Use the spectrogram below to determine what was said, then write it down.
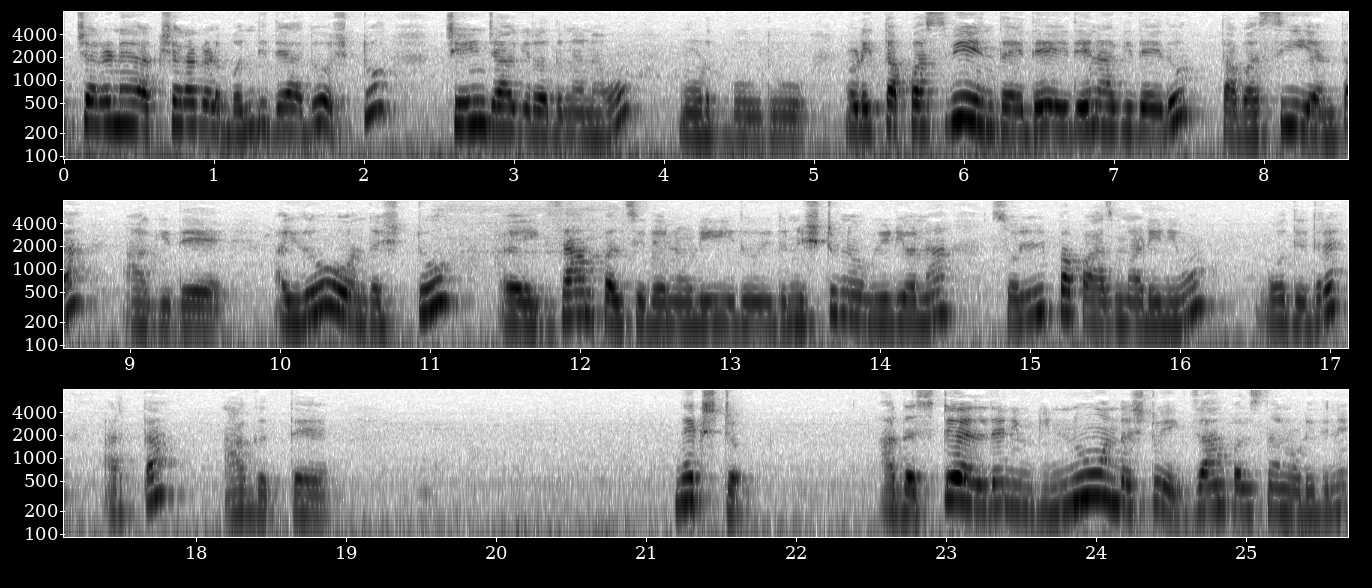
ಉಚ್ಚಾರಣೆ ಅಕ್ಷರಗಳು ಬಂದಿದೆ, ಅದು ಅಷ್ಟು ಚೇಂಜ್ ಆಗಿರೋದನ್ನ ನಾವು ನೋಡ್ಬೋದು. ನೋಡಿ, ತಪಸ್ವಿ ಅಂತ ಇದೆ, ಇದೇನಾಗಿದೆ ಇದು? ತಪಸಿ ಅಂತ ಆಗಿದೆ. ಇದು ಒಂದಷ್ಟು ಎಕ್ಸಾಂಪಲ್ಸ್ ಇದೆ ನೋಡಿ. ಇದು ಇದನ್ನಿಷ್ಟು ನೀವು ವಿಡಿಯೋನ ಸ್ವಲ್ಪ ಪಾಸ್ ಮಾಡಿ ನೀವು ಓದಿದರೆ ಅರ್ಥ ಆಗುತ್ತೆ. ನೆಕ್ಸ್ಟ್ ಅದಷ್ಟೇ ಅಲ್ಲದೆ ನಿಮ್ಗೆ ಇನ್ನೂ ಒಂದಷ್ಟು ಎಕ್ಸಾಂಪಲ್ಸ್ನ ನೋಡಿದ್ದೀನಿ.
